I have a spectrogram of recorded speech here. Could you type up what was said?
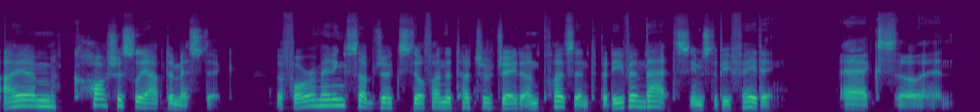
I am cautiously optimistic. The four remaining subjects still find the touch of jade unpleasant, but even that seems to be fading. Excellent.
